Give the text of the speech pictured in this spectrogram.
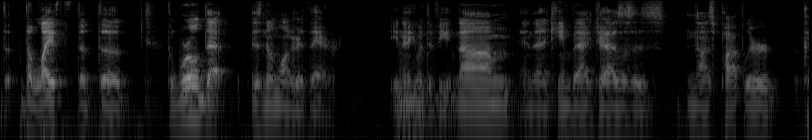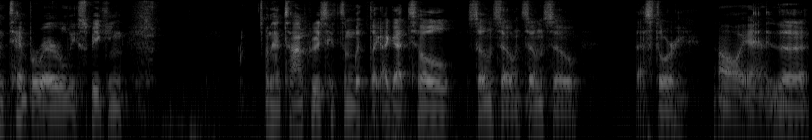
the, the life, the, the the world that is no longer there. You know, he Mhm. went to Vietnam and then came back. Jazz is not as popular contemporarily speaking. And then Tom Cruise hits him with like, "I got told so and so and so and so that story." Oh yeah. The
